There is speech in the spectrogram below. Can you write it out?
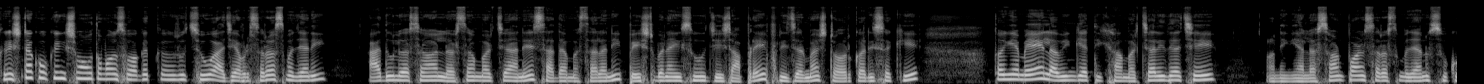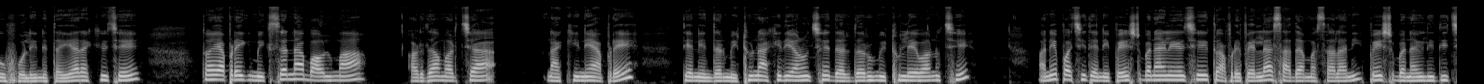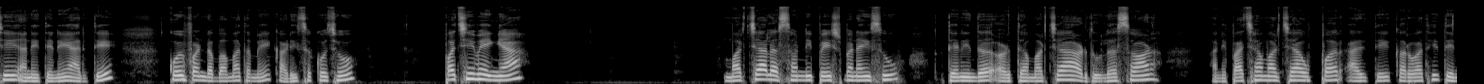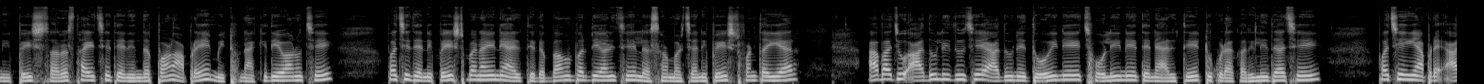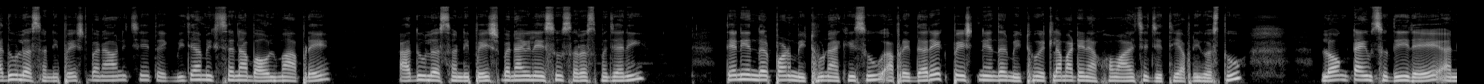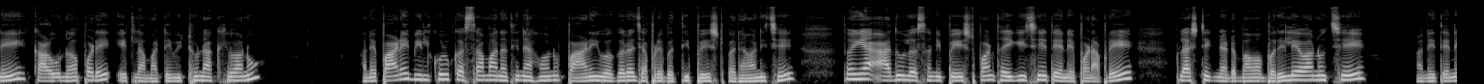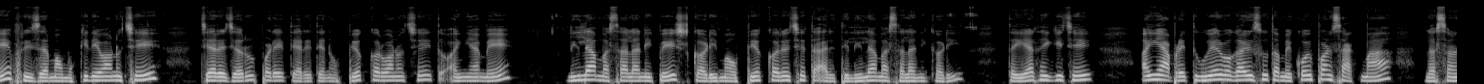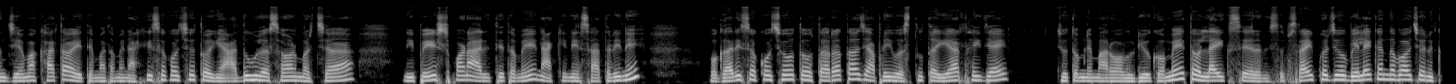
Krishna cooking હું તમારું સ્વાગત કરું છું. આજે આપણે સરસ મજાની આદુ, લસણ લસણ મરચાં અને સાદા મસાલાની પેસ્ટ બનાવીશું, જે આપણે ફ્રીઝરમાં સ્ટોર કરી શકીએ. તો અહીંયા મેં લવિંગિયા તીખા મરચાં લીધા છે અને અહીંયા લસણ પણ સરસ મજાનું સૂકું ફોલીને તૈયાર રાખ્યું છે. તો અહીં આપણે એક મિક્સરના બાઉલમાં અડધા મરચાં નાખીને આપણે તેની અંદર મીઠું નાખી દેવાનું છે, દરદરું મીઠું લેવાનું છે. અને પછી તેની પેસ્ટ બનાવી લઈએ છીએ. તો આપણે પહેલાં સાદા મસાલાની પેસ્ટ બનાવી લીધી છે અને તેને આ રીતે કોઈ પણ ડબ્બામાં તમે કાઢી શકો છો. પછી મેં અહીંયા મરચાં લસણની પેસ્ટ બનાવીશું. તો તેની અંદર અડધા મરચાં, અડધું લસણ અને પાછા મરચાં ઉપર આ રીતે કરવાથી તેની પેસ્ટ સરસ થાય છે. તેની અંદર પણ આપણે મીઠું નાખી દેવાનું છે. પછી તેની પેસ્ટ બનાવીને આ રીતે ડબ્બામાં ભરી દેવાની છે. લસણ, મરચાંની પેસ્ટ પણ તૈયાર. આ બાજુ આદું લીધું છે, આદુને ધોઈને, છોલીને તેને આ રીતે ટુકડા કરી લીધા છે. પછી અહીં આપણે આદુ લસણની પેસ્ટ બનાવવાની છે, તો એક બીજા મિક્સરના બાઉલમાં આપણે આદુ લસણની પેસ્ટ બનાવી લઈશું, સરસ મજાની. તેની અંદર પણ મીઠું નાખીશું. આપણે દરેક પેસ્ટની અંદર મીઠું એટલા માટે નાખવામાં આવે છે જેથી આપણી વસ્તુ લોંગ ટાઈમ સુધી રહે અને કાળું ન પડે એટલા માટે મીઠું નાખવાનું. અને પાણી બિલકુલ કસામાં નથી નાખવાનું. પાણી વગર જ આપણે બધી પેસ્ટ બનાવવાની છે. તો અહીંયા આદુ લસણની પેસ્ટ પણ થઈ ગઈ છે. તેને પણ આપણે પ્લાસ્ટિકના ડબ્બામાં ભરી લેવાનું છે અને તેને ફ્રીઝરમાં મૂકી દેવાનું છે. જ્યારે જરૂર પડે ત્યારે તેનો ઉપયોગ કરવાનો છે. તો અહીંયા મેં લીલા મસાલાની પેસ્ટ કઢીમાં ઉપયોગ કર્યો છે. તો આ રીતે લીલા મસાલાની કઢી તૈયાર થઈ ગઈ છે. અહીંયા આપણે તુવેર વગાડીશું. તમે કોઈ પણ શાકમાં લસણ જેમાં ખાતા હોય તેમાં તમે નાખી શકો છો. તો અહીંયા આદુ, લસણ મરચાંની પેસ્ટ પણ આ રીતે તમે નાખીને સાતળીને વઘારી શકો છો. તો તરત જ આપણી વસ્તુ તૈયાર થઈ જાય. જો તમને મારો આ વીડિયો ગમે તો લાઇક શેર અને સબસ્ક્રાઈબ કરજો. બેલાઇકન દબાવજો અને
